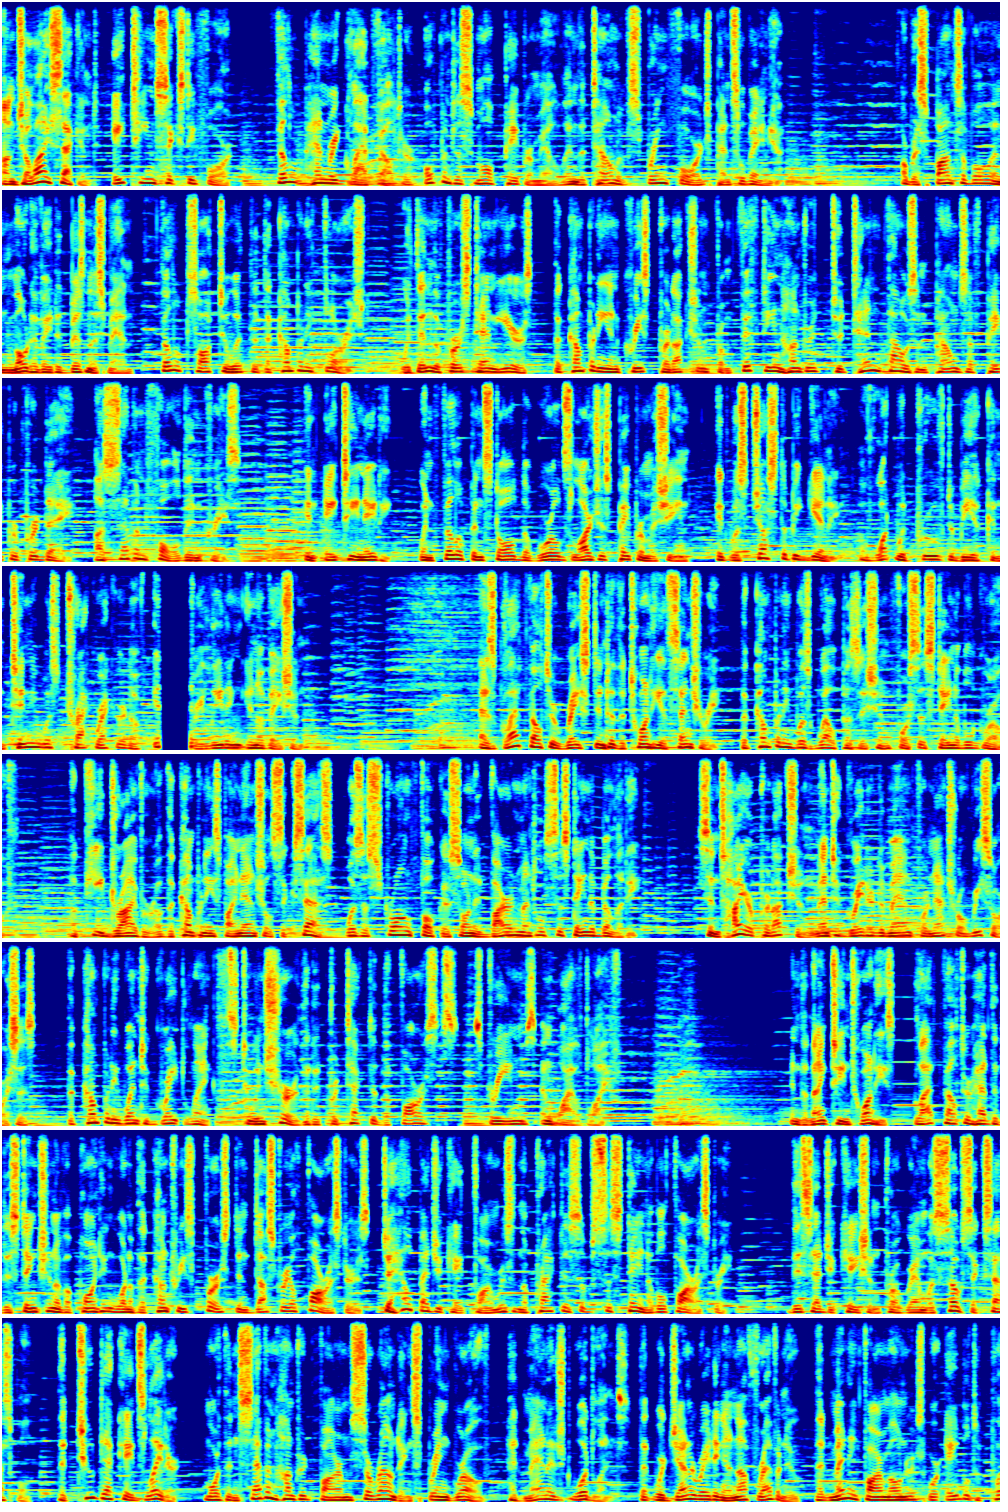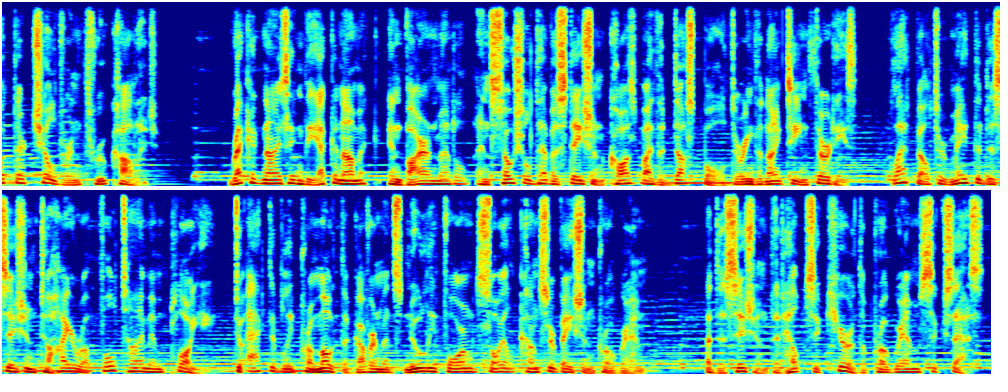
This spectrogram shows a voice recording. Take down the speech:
On July 2, 1864, Philip Henry Glatfelter opened a small paper mill in the town of Spring Grove, Pennsylvania. A responsible and motivated businessman, Philip saw to it that the company flourished. Within the first 10 years, the company increased production from 1,500 to 10,000 pounds of paper per day, a seven-fold increase. In 1880, when Philip installed the world's largest paper machine, it was just the beginning of what would prove to be a continuous track record of industry-leading innovation. As Glatfelter raced into the 20th century, the company was well positioned for sustainable growth. A key driver of the company's financial success was a strong focus on environmental sustainability. Since higher production meant a greater demand for natural resources, the company went to great lengths to ensure that it protected the forests, streams, and wildlife. In the 1920s, Glatfelter had the distinction of appointing one of the country's first industrial foresters to help educate farmers in the practice of sustainable forestry. This education program was so successful that two decades later, more than 700 farms surrounding Spring Grove had managed woodlands that were generating enough revenue that many farm owners were able to put their children through college. Recognizing the economic, environmental, and social devastation caused by the Dust Bowl during the 1930s, Glatfelter made the decision to hire a full-time employee to actively promote the government's newly formed soil conservation program, a decision that helped secure the program's success.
